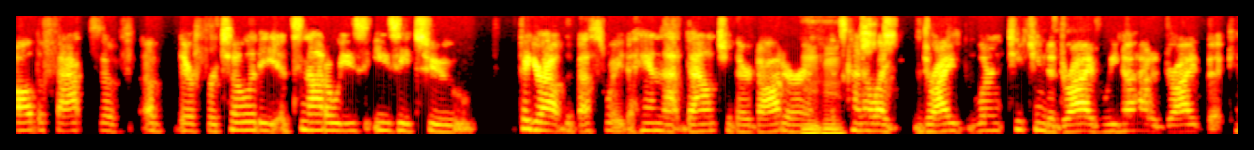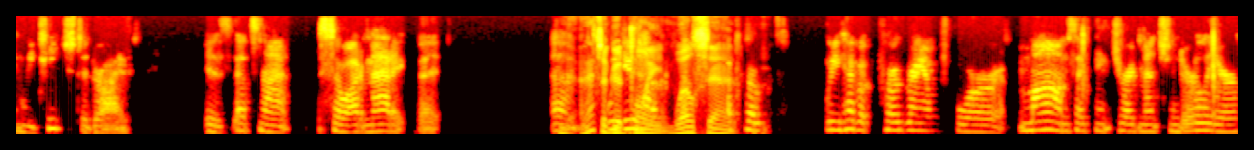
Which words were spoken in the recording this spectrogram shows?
all the facts of, of their fertility, it's not always easy to figure out the best way to hand that down to their daughter. And Mhm. it's kind of like drive, learn teaching to drive. We know how to drive, but can we teach to drive? Is that's not so automatic, but um, that's a good have point well said pro- we have a program for moms. I think Gerard mentioned earlier,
